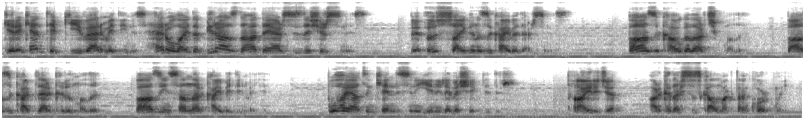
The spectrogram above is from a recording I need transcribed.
Gereken tepkiyi vermediğiniz her olayda biraz daha değersizleşirsiniz ve öz saygınızı kaybedersiniz. Bazı kavgalar çıkmalı, bazı kalpler kırılmalı, bazı insanlar kaybedilmeli. Bu hayatın kendisini yenileme şeklidir. Ayrıca arkadaşsız kalmaktan korkmayın.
